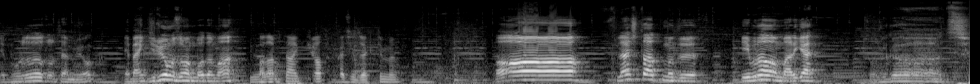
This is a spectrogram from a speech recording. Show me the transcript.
E burada da totem yok. E ben giriyorum o zaman bu adama. Adam bir tane Q atıp kaçacak değil mi? Aa! Flash da atmadı. İyi bunu alalım bari gel. Turgut.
